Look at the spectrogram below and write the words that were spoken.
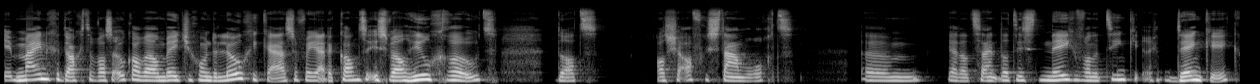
in mijn gedachte was ook al wel een beetje gewoon de logica. Zo van ja, de kans is wel heel groot dat als je afgestaan wordt, ehm, ja, dat, zijn, dat is 9 van de 10 keer, denk ik,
